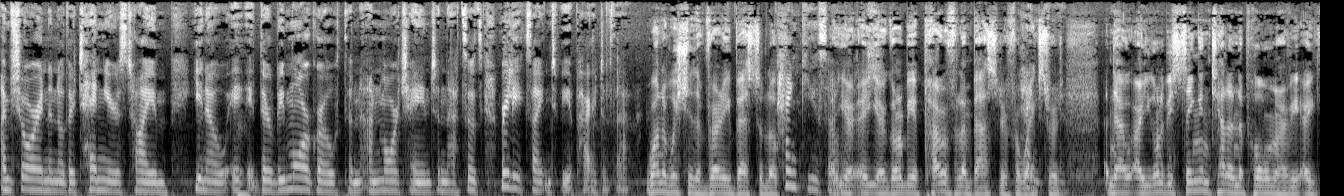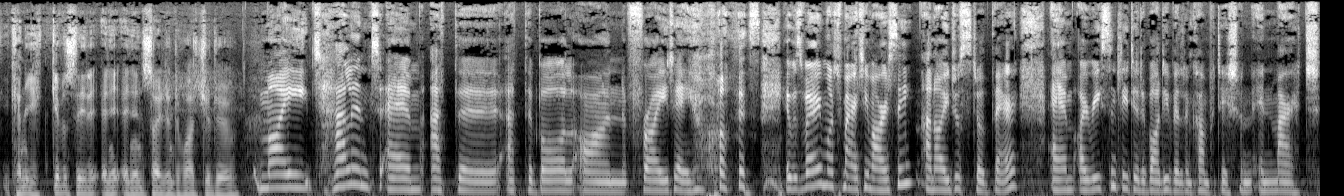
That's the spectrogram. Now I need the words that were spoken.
I'm sure in another 10 years' time, you know, it, it, there'll be more growth and, and more change in that. So it's really exciting to be a part of that. I want to wish you the very best of luck. Thank you so You're, much. you're going to be a powerful ambassador for Thank Wexford. Now, are you going to be singing, telling a poem, or have you, can you give us a, an, an insight into what you do? My talent um, at the at the ball on Friday was it was very much Marty Morrissey, and I just stood there. Um, I recently did a bodybuilding competition in March,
